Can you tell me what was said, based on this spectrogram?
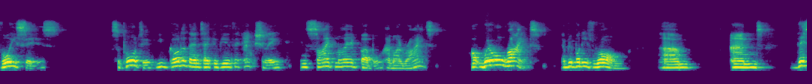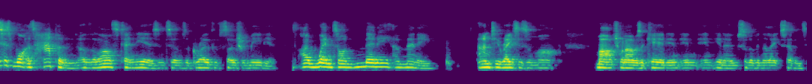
voices support it, you've got to then take a view that actually, inside my bubble, am I right? Uh, we're all right. Everybody's wrong. Um, and this is what has happened over the last 10 years in terms of growth of social media. I went on many and many anti-racism mark march when I was a kid in, in, in, you know, sort of in the late 70s.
